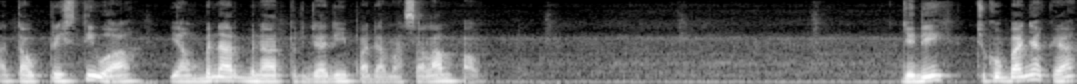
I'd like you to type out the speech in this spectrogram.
atau peristiwa yang benar-benar terjadi pada masa lampau. Jadi, cukup banyak ya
